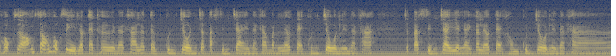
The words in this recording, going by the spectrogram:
4 6 2 2 6 4 แล้วแต่เธอนะคะ แล้วแต่คุณโจรจะตัดสินใจนะคะ มันแล้วแต่คุณโจรเลยนะคะ จะตัดสินใจยังไงก็แล้วแต่ของคุณโจรเลยนะคะ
